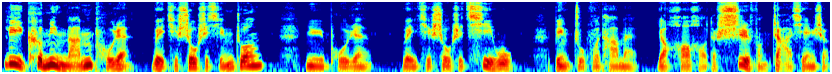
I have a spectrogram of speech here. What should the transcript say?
立刻命男仆人为其收拾行装，女仆人为其收拾器物，并嘱咐他们要好好的侍奉扎先生。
